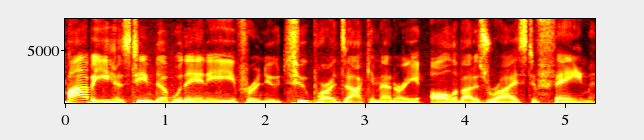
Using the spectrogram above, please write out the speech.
Bobby has teamed up with A&E for a new two-part documentary all about his rise to fame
